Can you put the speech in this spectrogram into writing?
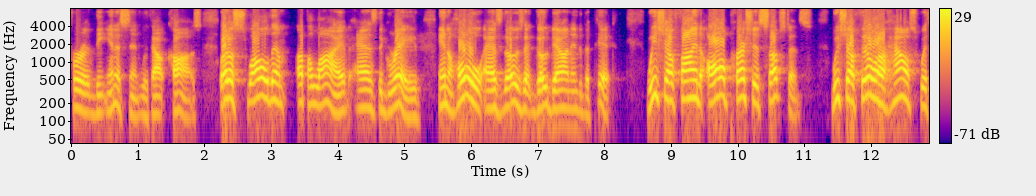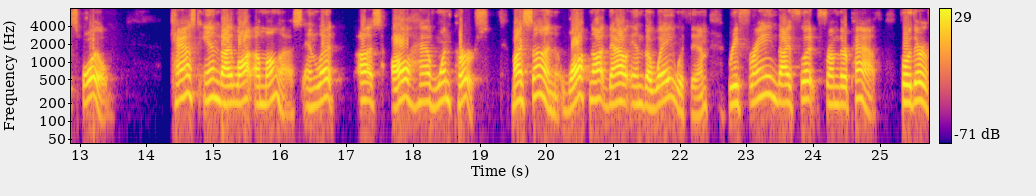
for the innocent without cause, let us swallow them up alive as the grave, and whole as those that go down into the pit. We shall find all precious substance. We shall fill our house with spoil. Cast in thy lot among us, and let us all have one purse. My son, walk not thou in the way with them, refrain thy foot from their path, for their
